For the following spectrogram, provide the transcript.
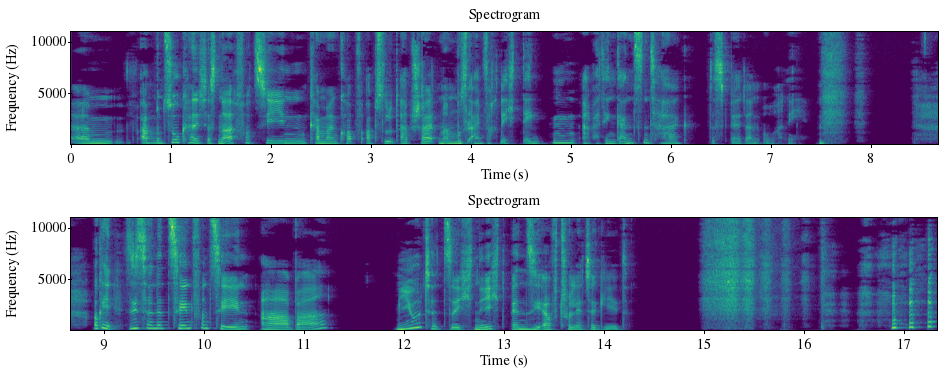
Ähm, ab und zu kann ich das nachvollziehen, kann meinen Kopf absolut abschalten, man muss einfach nicht denken, aber den ganzen Tag, das wäre dann, oh nee. okay, sie ist eine 10 von 10, aber mutet sich nicht, wenn sie auf Toilette geht.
